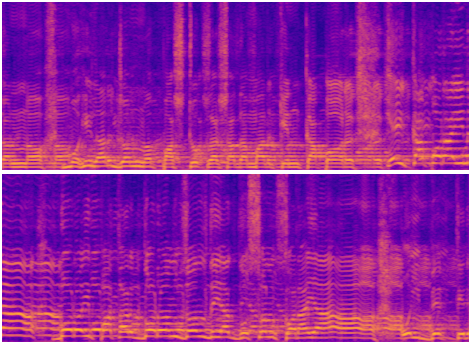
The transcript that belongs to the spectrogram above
জন্য, মহিলার জন্য পাঁচ টুকরা সাদা মার্কিন কাপড়। এই কাপড় আইনা বড়ই পাতার গরম জল দিয়া গোসল করায়া, ওই ব্যক্তির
